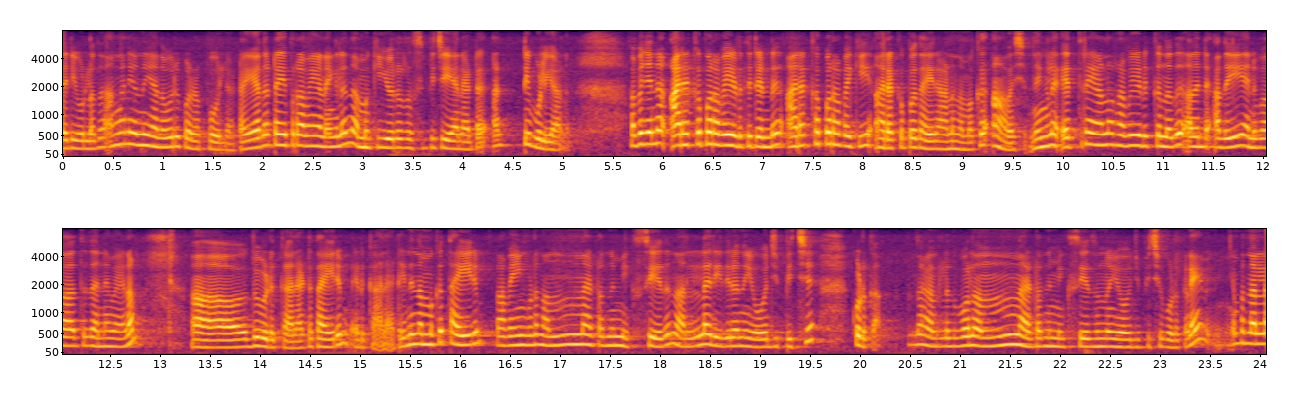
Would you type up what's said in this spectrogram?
തരിയുള്ളതോ അങ്ങനെയൊന്നും യാതൊരു കുഴപ്പമില്ല കേട്ടോ. ഏത് ടൈപ്പ് റവയാണെങ്കിലും നമുക്ക് ഈ ഒരു റെസിപ്പി ചെയ്യാനായിട്ട് അടിപൊളിയാണ്. അപ്പോൾ ഞാൻ അരക്കപ്പ് റവ എടുത്തിട്ടുണ്ട്. അരക്കപ്പ് റവയ്ക്ക് അരക്കപ്പ് തൈരാണ് നമുക്ക് ആവശ്യം. നിങ്ങൾ എത്രയാണോ റവ എടുക്കുന്നത് അതിന്റെ അതേ അനുപാതത്തിൽ തന്നെ വേണം ഇതും എടുക്കാനായിട്ട് തൈരും എടുക്കാനായിട്ട്. ഇനി നമുക്ക് തൈരും റവയും കൂടെ നന്നായിട്ടൊന്ന് മിക്സ് ചെയ്ത് നല്ല രീതിയിലൊന്ന് യോജിപ്പിച്ച് കൊടുക്കാം. കണ്ടില്ല ഇതുപോലെ നന്നായിട്ടൊന്ന് മിക്സ് ചെയ്തൊന്ന് യോജിപ്പിച്ച് കൊടുക്കണേ. അപ്പം നല്ല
